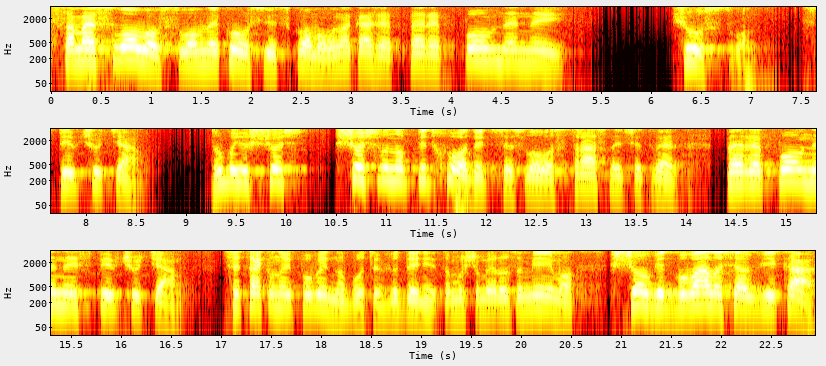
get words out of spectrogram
Саме слово в словнику світському, воно каже, переповнений чувством, співчуттям. Думаю, щось, щось воно підходить, це слово страсний четвер, переповнений співчуттям. Це так воно і повинно бути в людині, тому що ми розуміємо, що відбувалося в віках,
